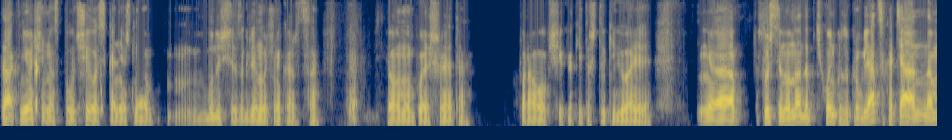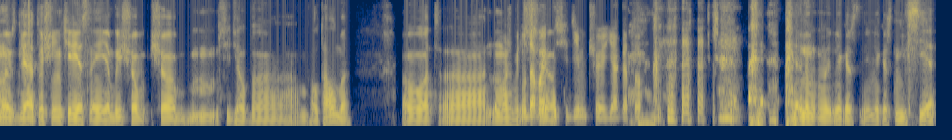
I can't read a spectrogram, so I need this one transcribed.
Так, не очень у нас получилось, конечно, в будущее заглянуть, мне кажется. Все, мы больше это про общие какие-то штуки говорили. А, слушайте, ну надо потихоньку закругляться, хотя, на мой взгляд, очень интересно, я бы еще, еще сидел бы, болтал бы. Вот, э, ну, может быть... Ну, давай посидим, что, я готов. Ну, мне кажется, мне кажется, не все,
